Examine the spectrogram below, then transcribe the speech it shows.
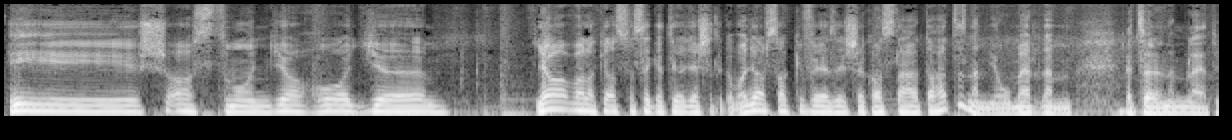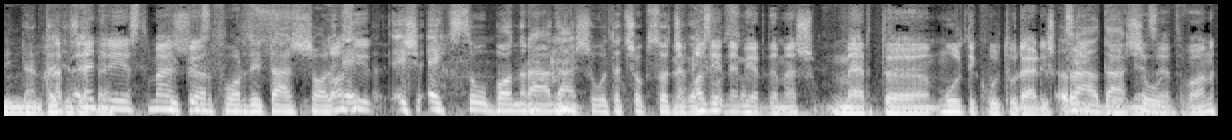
és azt mondja, hogy Ja, valaki azt feszegeti, hogy esetleg a magyar szakkifejezések használata, hát ez nem jó, mert nem, egyszerűen nem lehet mindent hát egyrészt, másrészt tükörfordítással, azért, egy, és egy szóban ráadásul, tehát sokszor csak nem, Azért nem érdemes, mert uh, multikulturális környezet van,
